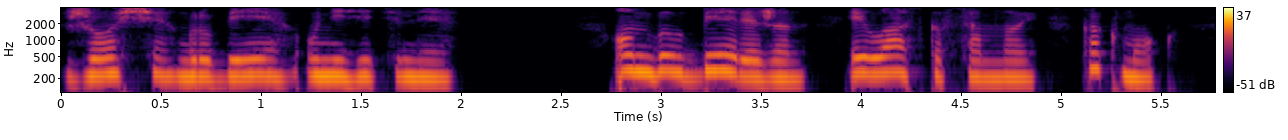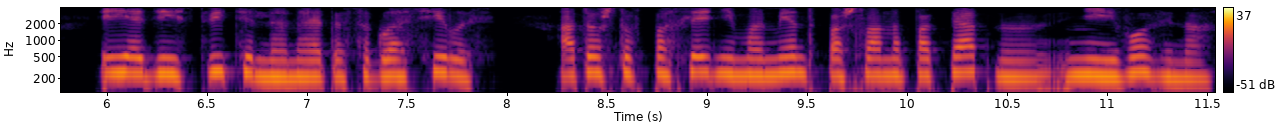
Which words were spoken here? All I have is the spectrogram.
Жестче, грубее, унизительнее. Он был бережен и ласков со мной, как мог. И я действительно на это согласилась, а то, что в последний момент пошла на попятную, не его вина.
